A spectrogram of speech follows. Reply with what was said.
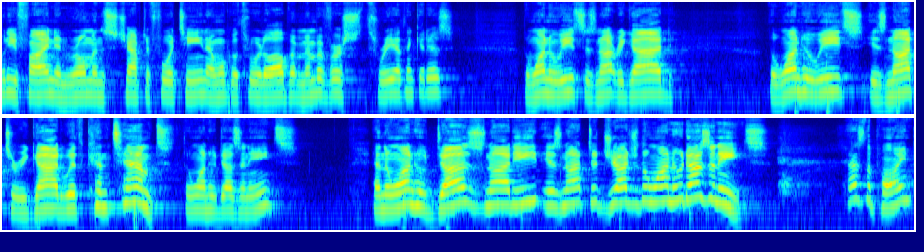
What do you find in Romans chapter 14? I won't go through it all, but remember verse 3, I think it is? The one who eats does not regard, the one who eats is not to regard with contempt the one who doesn't eat. And the one who does not eat is not to judge the one who doesn't eat. That's the point.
